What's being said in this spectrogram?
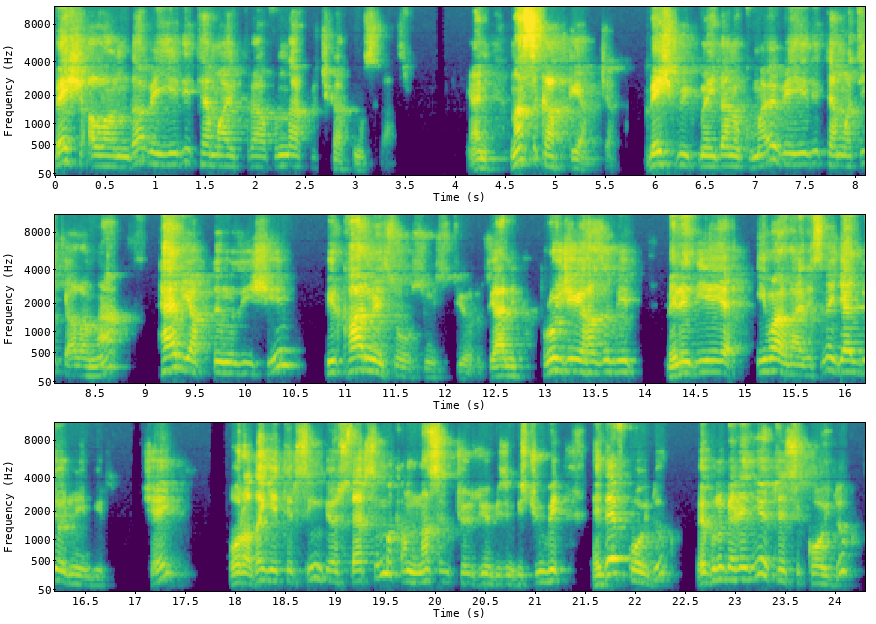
beş alanda ve yedi tema etrafında haklı çıkartması lazım. Yani nasıl katkı yapacak? Beş büyük meydan okumaya ve yedi tematik alana her yaptığımız işin bir karnesi olsun istiyoruz. Yani projeyi hazırlayıp belediyeye, imar dairesine geldi örneğin bir şey. Orada getirsin, göstersin bakalım nasıl çözüyor bizim. Biz çünkü bir hedef koyduk ve bunu belediye ötesi koyduk.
